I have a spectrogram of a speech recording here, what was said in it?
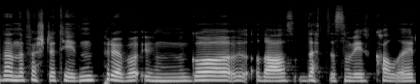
denne første tiden prøve å unngå da dette som vi kaller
